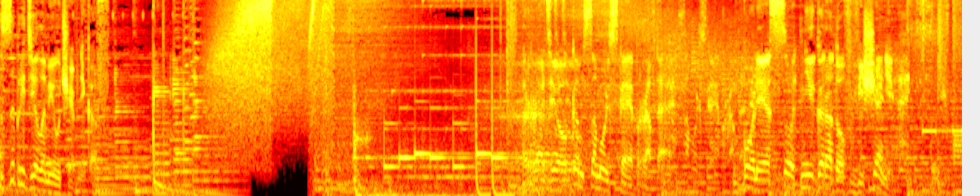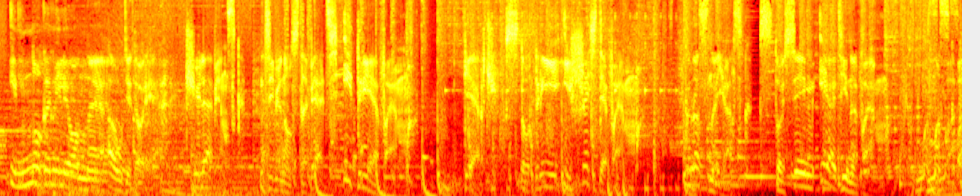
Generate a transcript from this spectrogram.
за пределами учебников. Радио «Комсомольская правда». Более сотни городов вещания и многомиллионная аудитория. Челябинск 95 и 3 FM. Керчь 103 и 6 FM. Эм. Красноярск 107 и 1 FM. Эм. Москва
